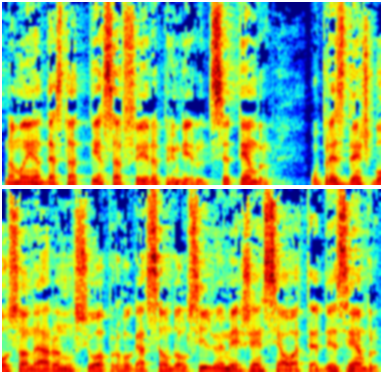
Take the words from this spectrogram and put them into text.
na manhã desta terça-feira, 1 de setembro, o presidente Bolsonaro anunciou a prorrogação do auxílio emergencial até dezembro,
